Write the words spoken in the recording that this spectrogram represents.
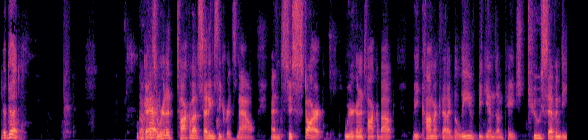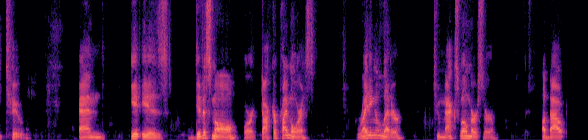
You're good. Okay, okay. so we're going to talk about setting secrets now, and to start, we're going to talk about the comic that I believe begins on page 272. And it is Divis Mal or Dr. Primoris writing a letter to Maxwell Mercer about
